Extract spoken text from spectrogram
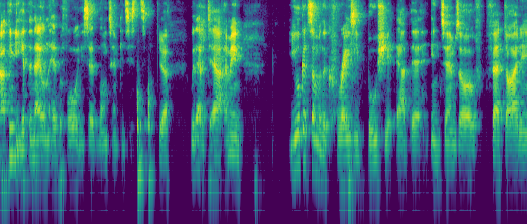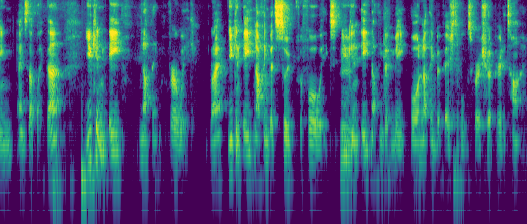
I think you hit the nail on the head before when you said long term consistency. Yeah. Without a doubt. I mean, you look at some of the crazy bullshit out there in terms of fad dieting and stuff like that. You can eat nothing for a week, right? You can eat nothing but soup for four weeks. You Mm. can eat nothing but meat or nothing but vegetables for a short period of time.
